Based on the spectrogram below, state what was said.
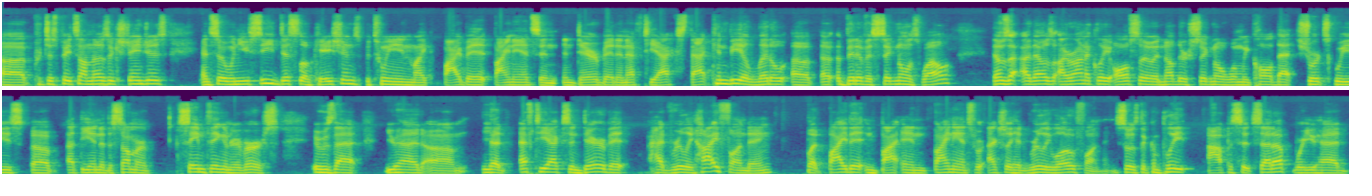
uh, participates on those exchanges. And so when you see dislocations between like Bybit, Binance, and, and Deribit and FTX, that can be a little uh, a bit of a signal as well. That was uh, that was ironically also another signal when we called that short squeeze uh, at the end of the summer. Same thing in reverse. It was that you had um, you had FTX and Deribit had really high funding, but Bybit and, Bi- and Binance were actually had really low funding. So it's the complete opposite setup where you had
